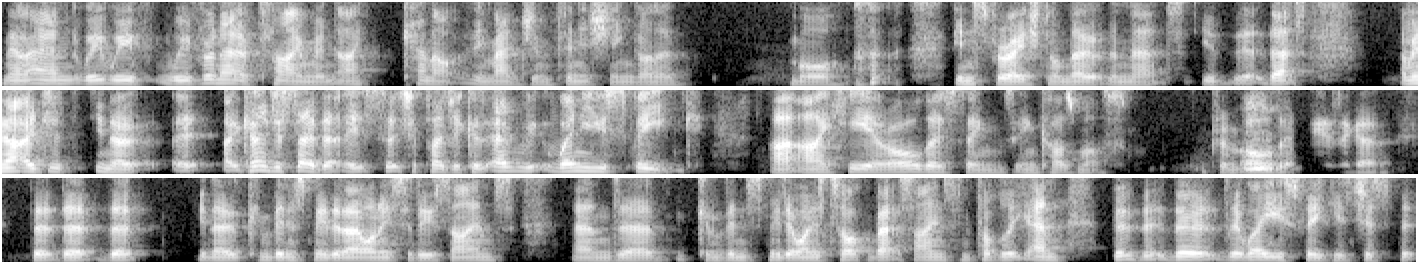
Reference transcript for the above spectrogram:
Now, and we, we've we've run out of time, and I cannot imagine finishing on a more inspirational note than that. That's, I mean, I just, you know, I, can I just say that it's such a pleasure because every when you speak, I, I hear all those things in Cosmos, from all mm. those years ago that, that, that, you know, convinced me that I wanted to do science and uh, convinced me that I wanted to talk about science in public. And the, the, the, the way you speak is just that,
